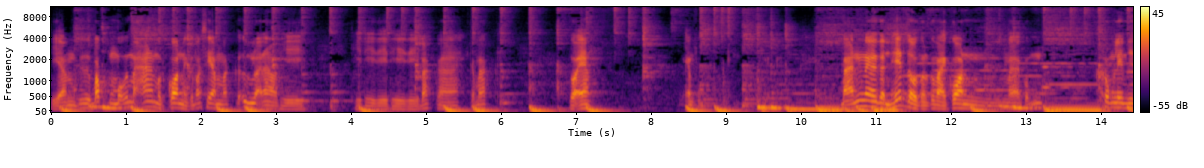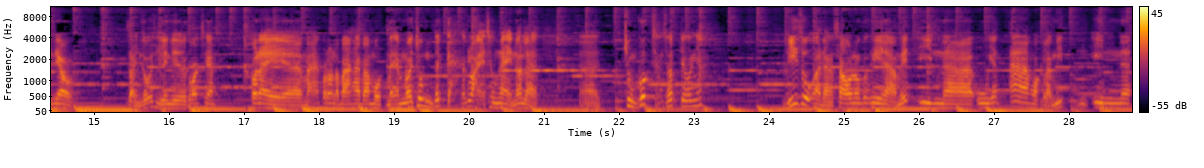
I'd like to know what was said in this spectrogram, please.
Thì em cứ bóc mỗi mã một con này các bác xem bác ưng loại nào thì thì thì thì thì, thì bác à, các bác gọi em. Em cũng bán gần hết rồi còn có vài con mà cũng không lên video rảnh rỗi thì lên video cho các bác xem. Con này ờ, mã của nó là 3231 mà em nói chung tất cả các loại ở trong này nó là uh, Trung Quốc sản xuất cho các nhé. Ví dụ ở đằng sau nó có ghi là made in ờ, uh, USA hoặc là made in uh,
